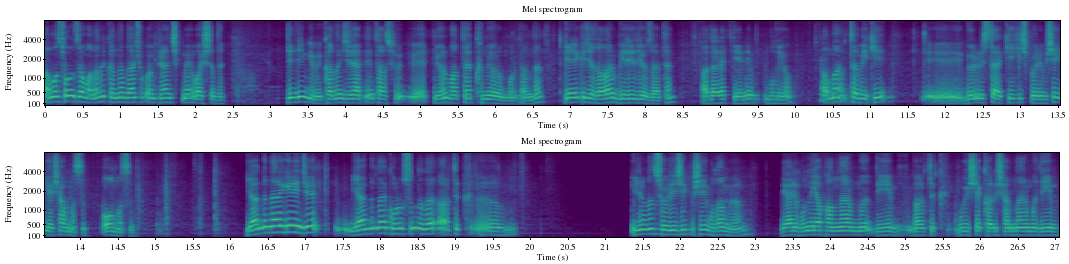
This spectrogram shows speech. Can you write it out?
ama son zamanlarda kadınlar daha çok ön plana çıkmaya başladı. Dediğim gibi kadın cinayetlerini tasvip etmiyorum hatta kınıyorum buradan da. Gerekli cezalar veriliyor zaten. Adalet yerini buluyor. Ama tabii ki e, gönül ister ki hiç böyle bir şey yaşanmasın, olmasın. Yangınlara gelince yangınlar konusunda da artık e, İran'a söyleyecek bir şey bulamıyorum. Yani bunu yapanlar mı diyeyim, artık bu işe karışanlar mı diyeyim.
